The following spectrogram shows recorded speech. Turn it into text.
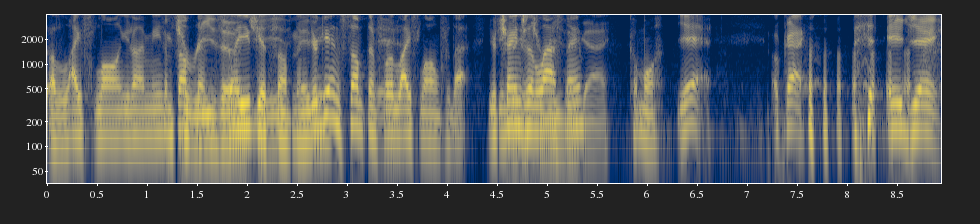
a lifelong. You know what I mean? Some something. chorizo So you get cheese, something. You're getting something for Yeah. lifelong for that. You're Seems like a changing the last chorizo name. guy. Come on. Yeah. Okay. AJ,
